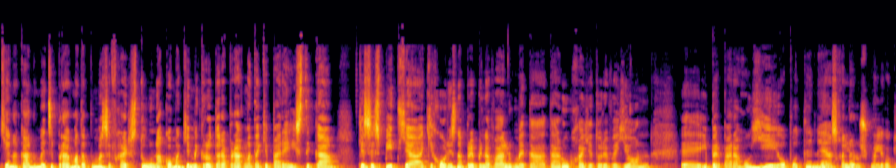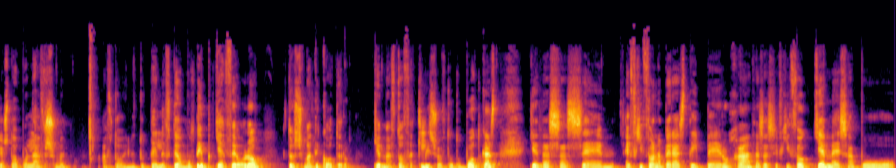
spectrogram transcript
και να κάνουμε έτσι πράγματα που μας ευχαριστούν, ακόμα και μικρότερα πράγματα και παρεΐστικα και σε σπίτια και χωρίς να πρέπει να βάλουμε τα, τα ρούχα για το ρεβεγιόν ε, υπερπαραγωγή. Οπότε ναι, ας χαλαρώσουμε λίγο και ας το απολαύσουμε. Αυτό είναι το τελευταίο μου tip και θεωρώ το σημαντικότερο. Και με αυτό θα κλείσω αυτό το podcast και θα σας ε, ευχηθώ να περάσετε υπέροχα, θα σας ευχηθώ και μέσα από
